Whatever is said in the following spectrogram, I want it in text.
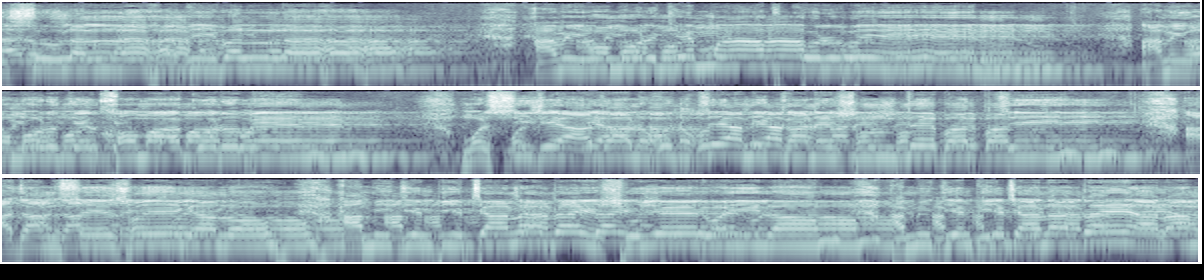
রাসূলুল্লাহ হাবিবাল্লাহ আমি অমরকে মাফ করবেন। আমি ওমরকে ক্ষমা করবেন। মসজিদে আজান হচ্ছে আমি কানে শুনতে পাচ্ছি। আজান শেষ হয়ে গেল। আমি যে বিছানাটায় শুয়ে রইলাম আমি যে বিছানাটায় আরাম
